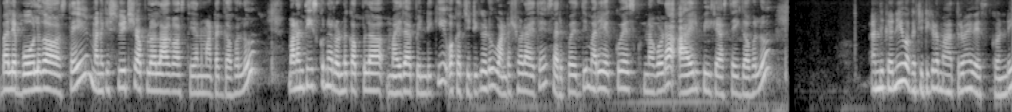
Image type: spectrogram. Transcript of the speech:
భలే బోలుగా వస్తాయి. మనకి స్వీట్ షాప్లో లాగా వస్తాయి అన్నమాట గవ్వలు. మనం తీసుకున్న రెండు కప్పుల మైదా పిండికి ఒక చిటికెడు వంట సోడా అయితే సరిపోయిద్ది. మరి ఎక్కువ వేసుకున్నా కూడా ఆయిల్ పీల్చేస్తాయి గవ్వలు. అందుకని ఒక చిటికెడ మాత్రమే వేసుకోండి.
